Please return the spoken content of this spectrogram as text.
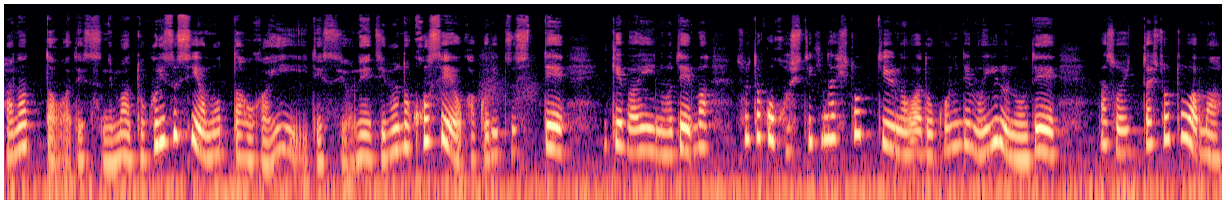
あなたはですねまあ独立心を持った方がいいですよね。自分の個性を確立していけばいいのでまあそういったこう保守的な人っていうのはどこにでもいるので、まあ、そういった人とはま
